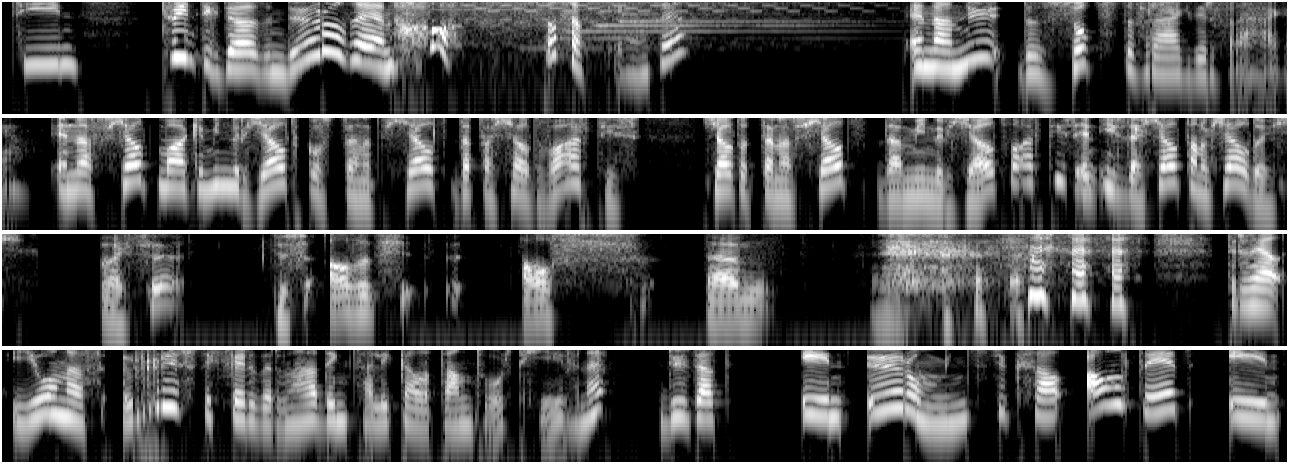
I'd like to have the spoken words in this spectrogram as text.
10, 20.000 euro zijn. Oh, dat zou fijn zijn. En dan nu de zotste vraag der vragen. En als geld maken minder geld kost dan het geld dat dat geld waard is, geldt het dan als geld dat minder geld waard is? En is dat geld dan nog geldig? Wacht, hè. Dus als het... Als... ehm, Terwijl Jonas rustig verder nadenkt, zal ik al het antwoord geven. Hè? Dus dat 1 euro muntstuk zal altijd 1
